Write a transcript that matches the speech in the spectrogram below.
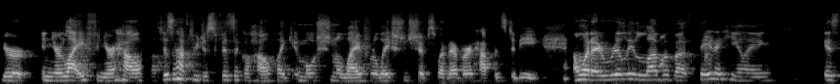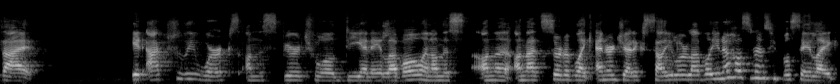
your in your life in your health. It doesn't have to be just physical health like emotional life relationships whatever it happens to be. And what i really love about theta healing is that it actually works on the spiritual dna level and on this on the on that sort of like energetic cellular level. You know how sometimes people say like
